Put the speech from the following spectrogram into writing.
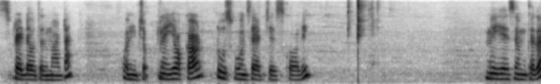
స్ప్రెడ్ అవుతుంది అన్నమాట కొంచెం నెయ్యి ఒక టూ స్పూన్స్ యాడ్ చేసుకోవాలి. నెయ్యి వేసాం కదా.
